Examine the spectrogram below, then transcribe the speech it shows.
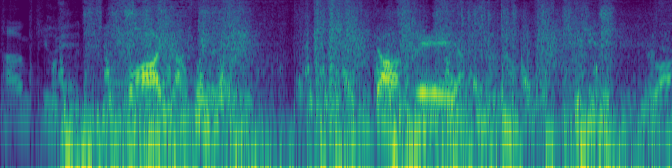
다음 기회에 와, 이 양심 없는 새끼. 진짜 개 양심 비비는 새끼. 이리 와.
